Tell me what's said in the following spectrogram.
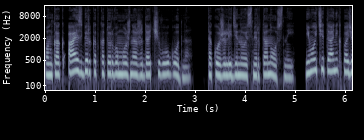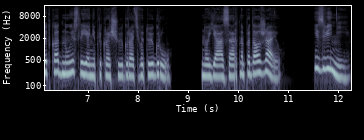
Он как айсберг, от которого можно ожидать чего угодно. Такой же ледяной и смертоносный. И мой «Титаник» пойдет ко дну, если я не прекращу играть в эту игру. Но я азартно продолжаю. «Извини».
